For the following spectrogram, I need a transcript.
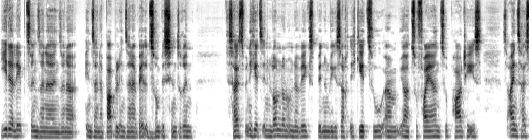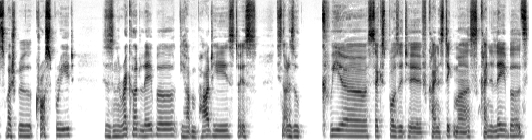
Jeder lebt so in seiner, in seiner, in seiner Bubble, in seiner Welt mhm. so ein bisschen drin. Das heißt, wenn ich jetzt in London unterwegs bin und wie gesagt, ich gehe zu, ähm, ja, zu Feiern, zu Partys. Das eins heißt zum Beispiel Crossbreed. Das ist ein Record-Label, die haben Partys, da ist, die sind alle so queer, sex-positive, keine Stigmas, keine Labels.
